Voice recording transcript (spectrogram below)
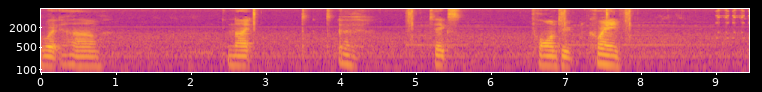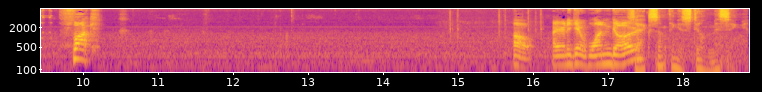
Wait, um. Knight uh, takes pawn to queen. Fuck! Oh, I only get one go? Zack, something is still missing.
